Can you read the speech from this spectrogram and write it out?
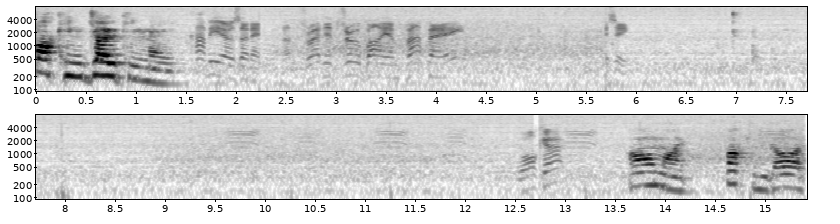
fucking joking me. Javier's in it and threaded through by Mbappe. Is he? Walker. Oh my fucking god.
